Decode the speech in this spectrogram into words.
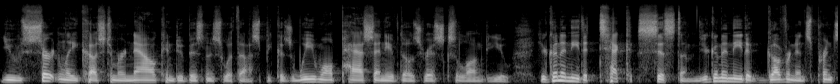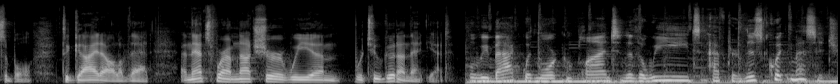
you certainly, customer, now can do business with us because we won't pass any of those risks along to you. You're going to need a tech system. You're going to need a governance principle to guide all of that. And that's where I'm not sure we, um, we're too good on that yet. We'll be back with more compliance into the weeds after this quick message.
